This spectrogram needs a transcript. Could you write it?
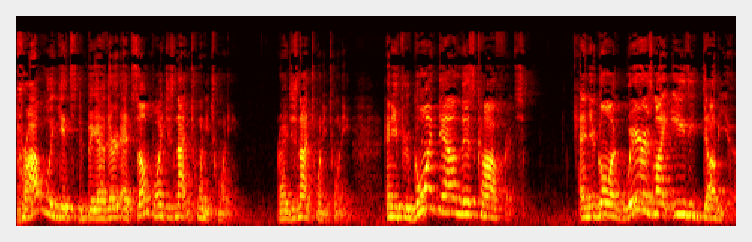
probably gets together at some point, just not in 2020, right? Just not in 2020. And if you're going down this conference and you're going, where's my easy W?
